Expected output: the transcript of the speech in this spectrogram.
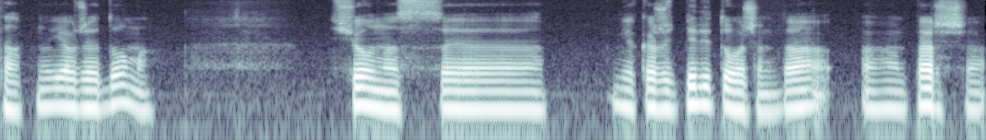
Так, ну я вже вдома. Що у нас, е, як кажуть, підітожимо. Да? Е, перше,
